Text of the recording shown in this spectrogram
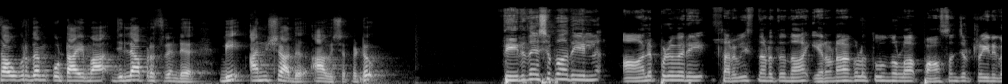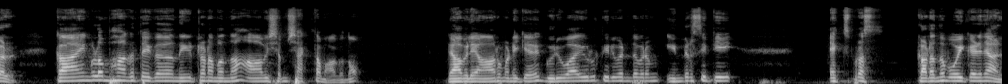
സൗഹൃദം കൂട്ടായ്മ ജില്ലാ പ്രസിഡന്റ് ബി അൻഷാദ് ആവശ്യപ്പെട്ടു. തീരദേശപാതയിൽ ആലപ്പുഴ വരെ സർവീസ് നടത്തുന്ന എറണാകുളത്തു നിന്നുള്ള പാസഞ്ചർ ട്രെയിനുകൾ കായംകുളം ഭാഗത്തേക്ക് നീട്ടണമെന്ന ആവശ്യം ശക്തമാകുന്നു. രാവിലെ ആറു മണിക്ക് ഗുരുവായൂർ തിരുവനന്തപുരം ഇന്റർസിറ്റി എക്സ്പ്രസ് കടന്നുപോയി കഴിഞ്ഞാൽ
